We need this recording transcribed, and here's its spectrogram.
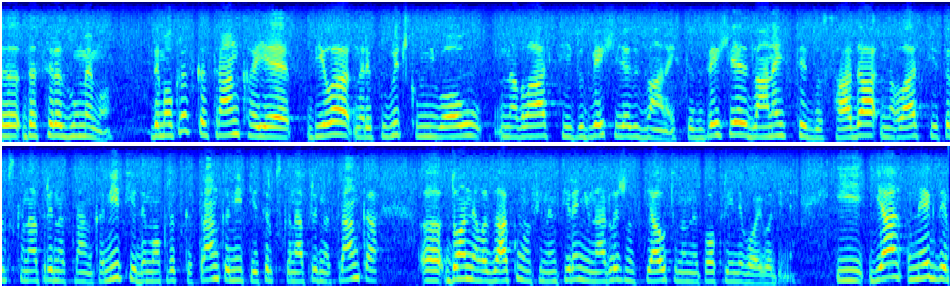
e, da se razumemo, Demokratska stranka je bila na republičkom nivou na vlasti do 2012. Od 2012. do sada na vlasti je Srpska napredna stranka. Niti je Demokratska stranka, niti je Srpska napredna stranka e, donela zakon o finansiranju nadležnosti autonomne pokrajine Vojvodine. I ja negde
